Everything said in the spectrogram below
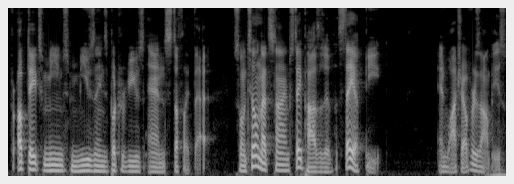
for updates, memes, musings, book reviews, and stuff like that. So until next time, stay positive, stay upbeat, and watch out for zombies.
